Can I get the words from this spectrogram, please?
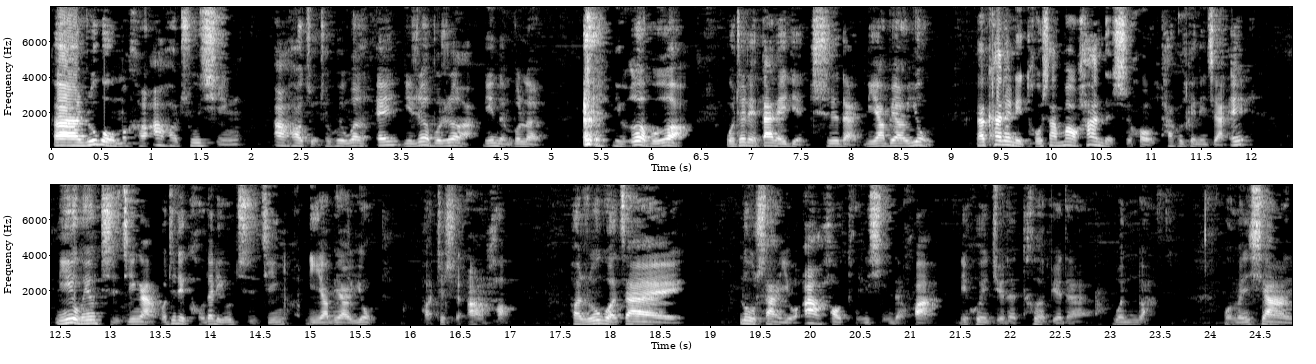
呃，如果我们和二号出行，二号总是会问：哎，你热不热啊？你冷不冷？你饿不饿？我这里带了一点吃的，你要不要用？那看到你头上冒汗的时候，他会跟你讲：哎，你有没有纸巾啊？我这里口袋里有纸巾，你要不要用？好，这是二号。好，如果在路上有二号同行的话。你会觉得特别的温暖。我们向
